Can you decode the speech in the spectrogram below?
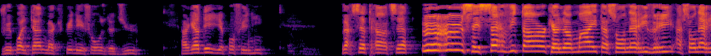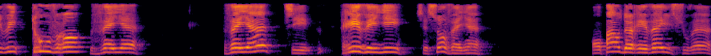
j'ai pas le temps de m'occuper des choses de Dieu. regardez, il n'est pas fini. Verset 37. Heureux ces serviteurs que le maître à son arrivée, à son arrivée trouvera veillant. Veillant, c'est réveillé. C'est ça, veillant. On parle de réveil souvent.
